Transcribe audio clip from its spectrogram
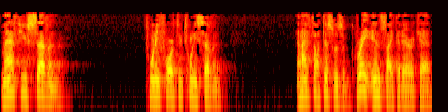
Matthew seven, twenty-four through twenty-seven. And I thought this was a great insight that Eric had.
